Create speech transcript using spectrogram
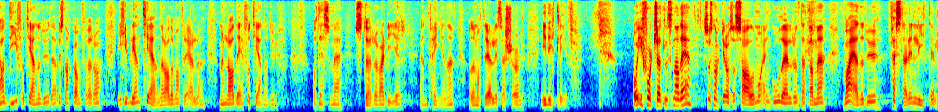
La de fortjene du. Det har vi snakka om før Og Ikke bli en tjener av det materielle, men la det fortjene du. Og det som er større verdier enn pengene og det materielle i seg sjøl i ditt liv. Og I fortsettelsen av det så snakker også Salomo en god del rundt dette med hva er det du fester din lit til.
